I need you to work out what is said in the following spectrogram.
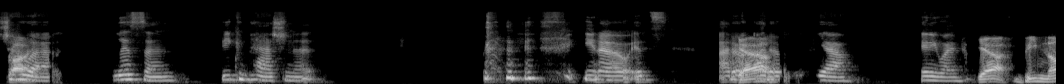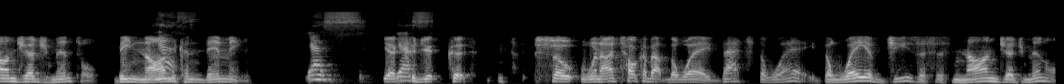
Show right. up, listen, be compassionate, you know, it's I don't yeah. I don't yeah. Anyway. Yeah, be non-judgmental, be non-condemning. Yes. Yeah, yes. could you could so when I talk about the way, that's the way. The way of Jesus is non-judgmental.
